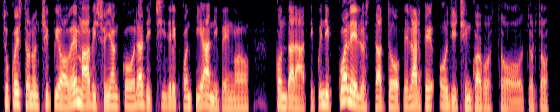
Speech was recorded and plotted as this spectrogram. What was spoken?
Su questo non ci piove, ma bisogna ancora decidere quanti anni vengono condannati. Quindi qual è lo stato dell'arte oggi 5 agosto, Giorgio?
